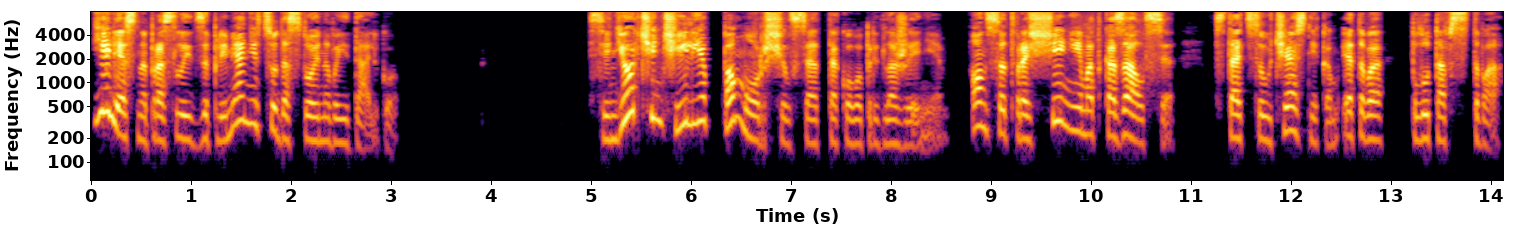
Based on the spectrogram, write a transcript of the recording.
ей лестно прослыть за племянницу достойного Идальго. Сеньор Чинчилья поморщился от такого предложения. Он с отвращением отказался стать соучастником этого плутовства.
